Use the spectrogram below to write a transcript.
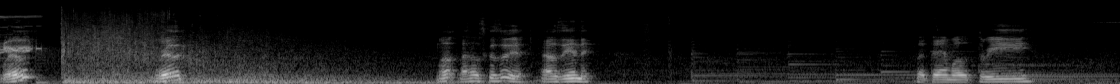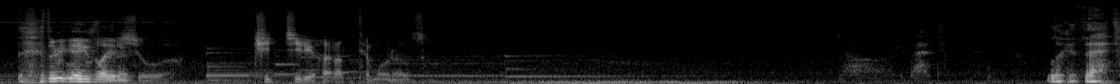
Really? Really? Well, that was Kazuya. That was the ending. But damn well, three, three games later. Look at that.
